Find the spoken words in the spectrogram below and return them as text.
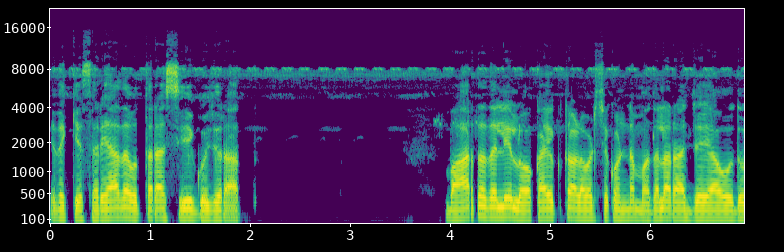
ಇದಕ್ಕೆ ಸರಿಯಾದ ಉತ್ತರ ಸಿ, ಗುಜರಾತ್. ಭಾರತದಲ್ಲಿ ಲೋಕಾಯುಕ್ತ ಅಳವಡಿಸಿಕೊಂಡ ಮೊದಲ ರಾಜ್ಯ ಯಾವುದು?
